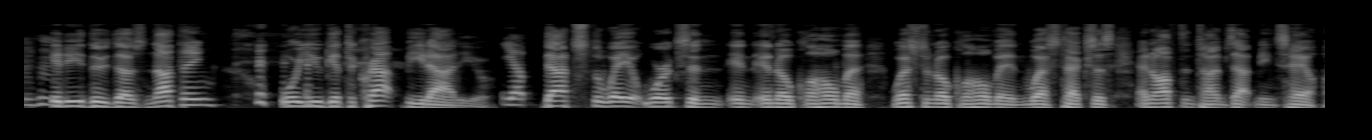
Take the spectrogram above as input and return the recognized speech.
mm-hmm. it either does nothing or you get the crap beat out of you. Yep. That's the way it works in, in, in Oklahoma, western Oklahoma and West Texas. And oftentimes that means hail.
